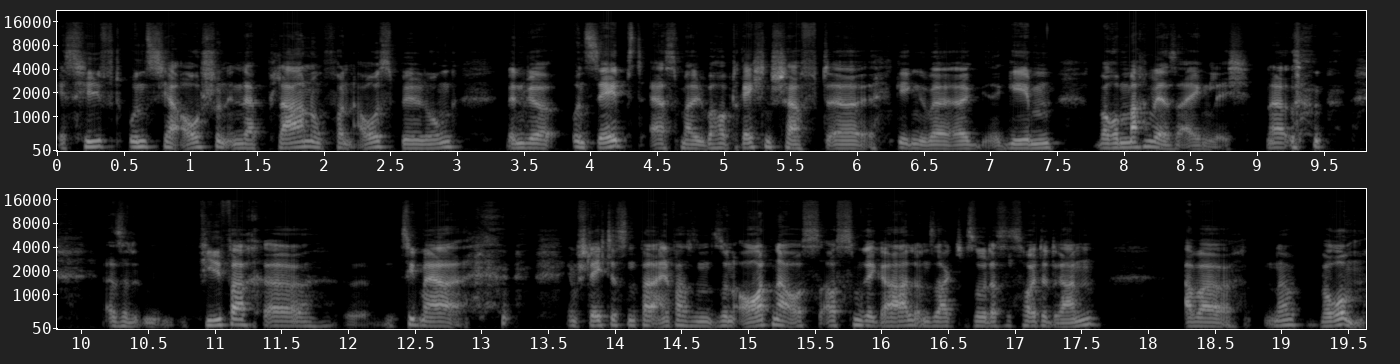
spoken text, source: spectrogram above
es hilft uns ja auch schon in der Planung von Ausbildung, wenn wir uns selbst erstmal überhaupt Rechenschaft äh, gegenüber äh, geben, warum machen wir das eigentlich? Na, ne? also vielfach äh, zieht man ja im schlechtesten Fall einfach so, so einen Ordner aus, aus dem Regal und sagt, so, das ist heute dran. Aber ne, warum?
